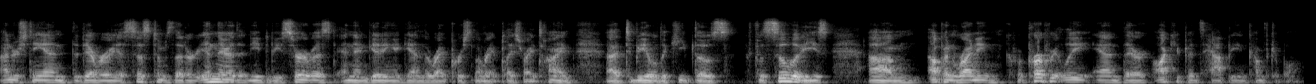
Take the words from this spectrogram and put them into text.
understand the various systems that are in there that need to be serviced, and then getting again the right person, the right place, right time uh, to be able to keep those facilities um, up and running appropriately and their occupants happy and comfortable.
